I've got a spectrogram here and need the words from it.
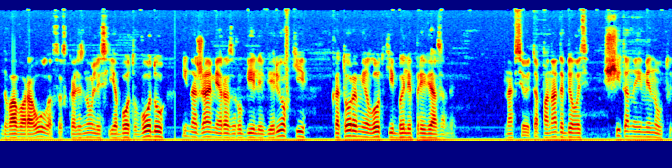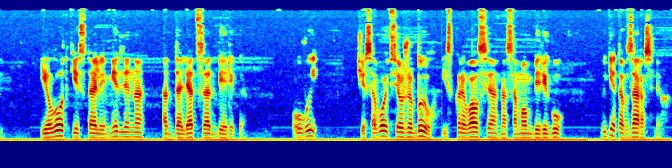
Два вараула соскользнули с ябот в воду и ножами разрубили веревки, которыми лодки были привязаны. На все это понадобилось считанные минуты, и лодки стали медленно отдаляться от берега. Увы, Часовой все же был и скрывался на самом берегу, где-то в зарослях.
